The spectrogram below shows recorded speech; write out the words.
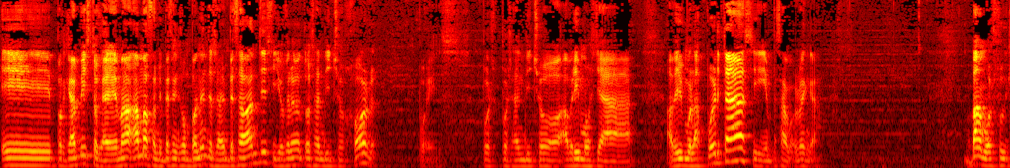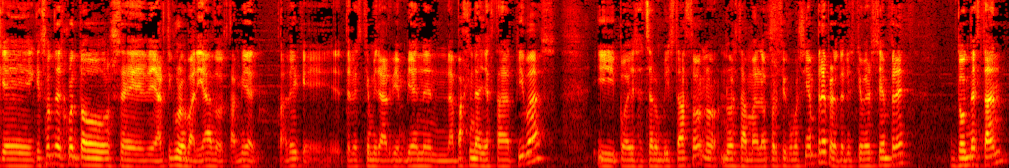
Eh, porque han visto que además Amazon y PC Componentes han empezado antes y yo creo que todos han dicho, joder, pues, pues, pues han dicho, abrimos ya, abrimos las puertas y empezamos, venga. Vamos, porque que son descuentos eh, de artículos variados también, ¿vale? Que tenéis que mirar bien bien en la página, ya están activas y podéis echar un vistazo. No, no están mal los precios como siempre, pero tenéis que ver siempre dónde están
